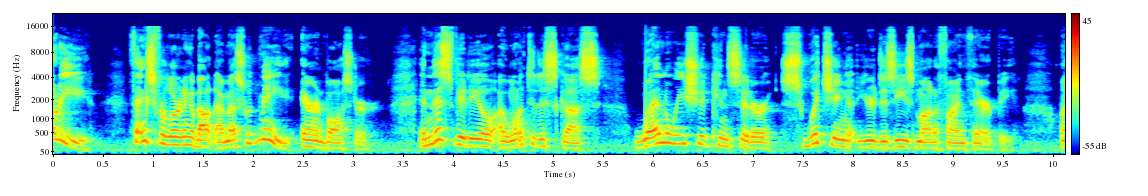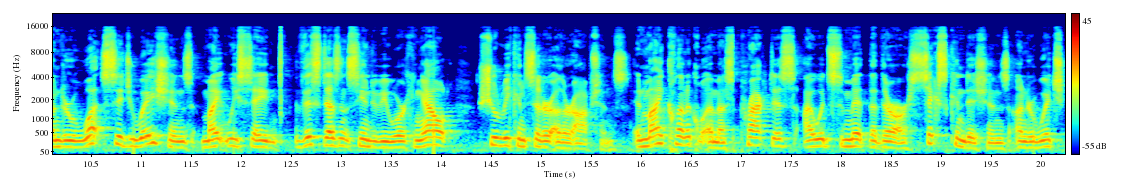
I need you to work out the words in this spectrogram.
Howdy! Thanks for learning about MS with me, Aaron Boster. In this video, I want to discuss when we should consider switching your disease modifying therapy. Under what situations might we say, this doesn't seem to be working out, should we consider other options? In my clinical MS practice, I would submit that there are six conditions under which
